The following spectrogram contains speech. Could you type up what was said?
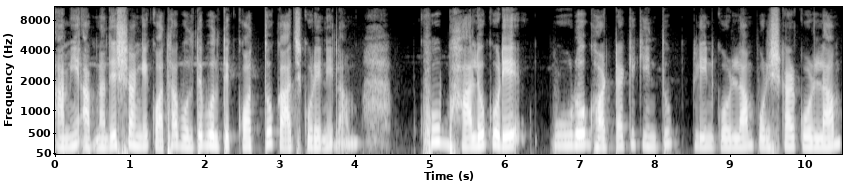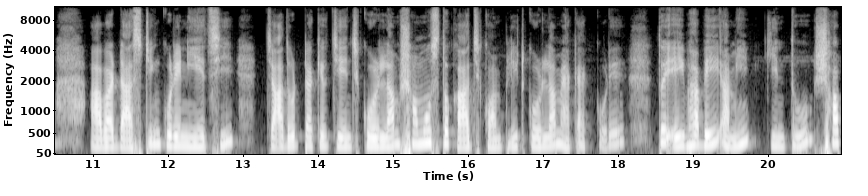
আমি আপনাদের সঙ্গে কথা বলতে বলতে কত কাজ করে নিলাম। খুব ভালো করে পুরো ঘরটাকে কিন্তু ক্লিন করলাম, পরিষ্কার করলাম, আবার ডাস্টিং করে নিয়েছি চাদরটাকে চেঞ্জ করলাম, সমস্ত কাজ কমপ্লিট করলাম এক এক করে। তো এইভাবেই আমি কিন্তু সব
